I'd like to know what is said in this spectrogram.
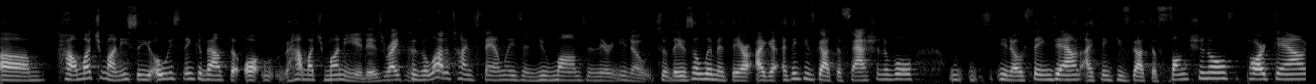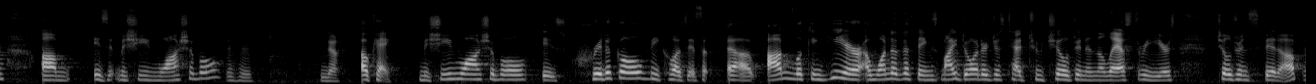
um, how much money. So you always think about the uh, how much money it is, right? Because a lot of times families and new moms and they're you know so there's a limit there. I, I think you've got the fashionable you know thing down. I think you've got the functional part down. Um, is it machine washable? No. Okay, machine washable is critical because if uh, I'm looking here, and one of the things, my daughter just had two children in the last three years. Children spit up,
